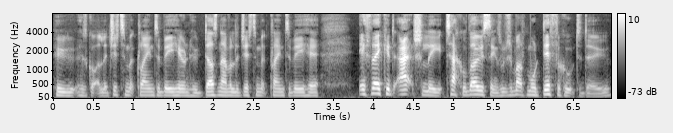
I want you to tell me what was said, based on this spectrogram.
who has got a legitimate claim to be here and who doesn't have a legitimate claim to be here. If they could actually tackle those things, which are much more difficult to do,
